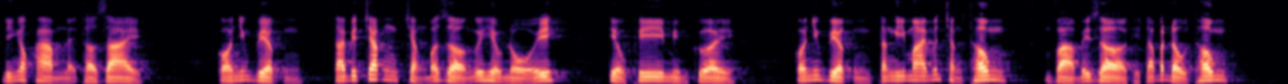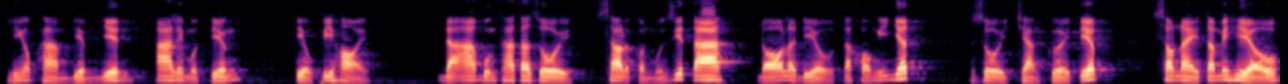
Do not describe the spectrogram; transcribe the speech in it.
Lý Ngọc Hàm lại thở dài, Có những việc ta biết chắc chẳng bao giờ ngươi hiểu nổi. Tiểu Phi mỉm cười. Có những việc ta nghĩ mãi vẫn chẳng thông, Và bây giờ thì ta bắt đầu thông. Lý Ngọc Hàm điểm nhiên A lên một tiếng. Tiểu Phi hỏi, Đã buông tha ta rồi, Sao lại còn muốn giết ta? Đó là điều ta khó nghĩ nhất. Rồi chàng cười tiếp, Sau này ta mới hiểu,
